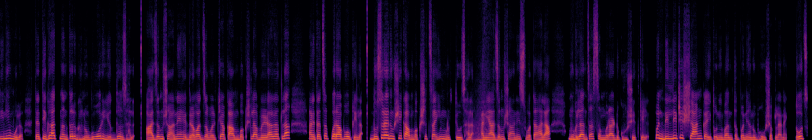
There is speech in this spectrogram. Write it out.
तिन्ही मुलं त्या तिघात नंतर घनघोर युद्ध झालं. आजमशहाने हैदराबाद जवळच्या कामबक्षला वेढा घातला आणि त्याचा पराभव केला. दुसऱ्या दिवशी कामबक्षचाही मृत्यू झाला आणि आजमशहाने स्वतःला मुघलांचा सम्राट घोषित केले. पण दिल्लीची शान काही तो निवांतपणे अनुभवू शकला नाही. तोच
